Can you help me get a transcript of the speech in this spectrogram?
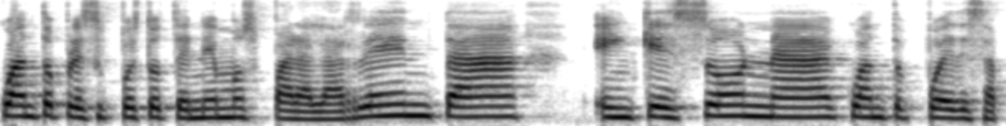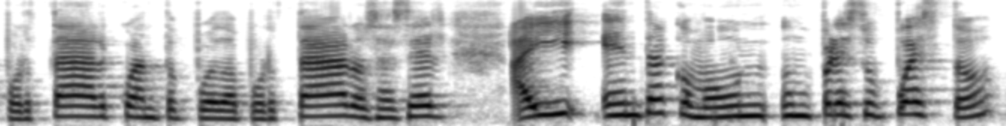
cuánto presupuesto tenemos para la renta, en qué zona, cuánto puedes aportar, cuánto puedo aportar, o sea, hacer, ahí entra como un, presupuesto,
